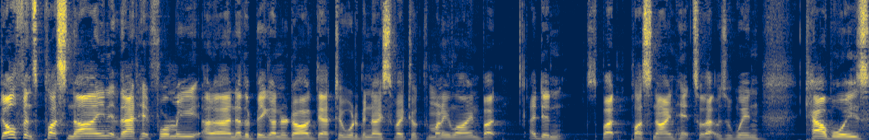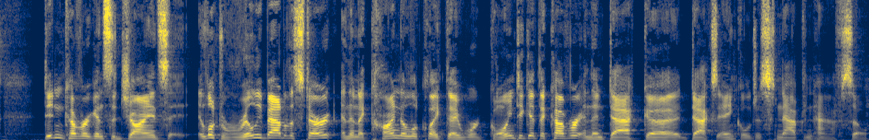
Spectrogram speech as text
Dolphins plus nine. That hit for me. Uh, another big underdog. That would have been nice if I took the money line, but I didn't. But plus nine hit, so that was a win. Cowboys didn't cover against the Giants. It looked really bad at the start, and then it kind of looked like they were going to get the cover, and then Dak uh, Dak's ankle just snapped in half. So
